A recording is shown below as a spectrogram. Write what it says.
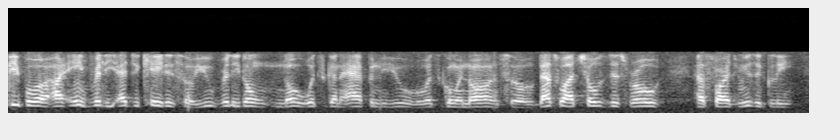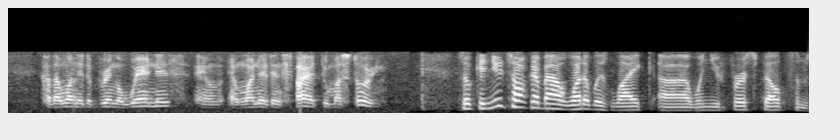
people are, ain't really educated, so you really don't know what's going to happen to you or what's going on. So that's why I chose this road as far as musically, because I wanted to bring awareness and, and wanted to inspire through my story. So can you talk about what it was like uh, when you first felt some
